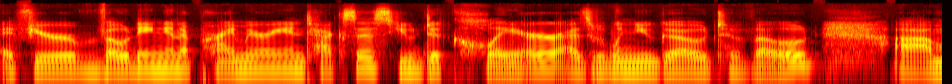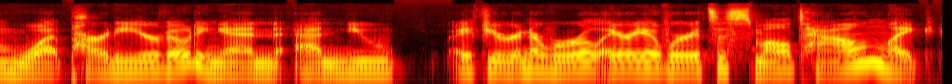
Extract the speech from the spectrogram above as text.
if you're voting in a primary in Texas, you declare as when you go to vote um, what party you're voting in, and you if you're in a rural area where it's a small town, like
